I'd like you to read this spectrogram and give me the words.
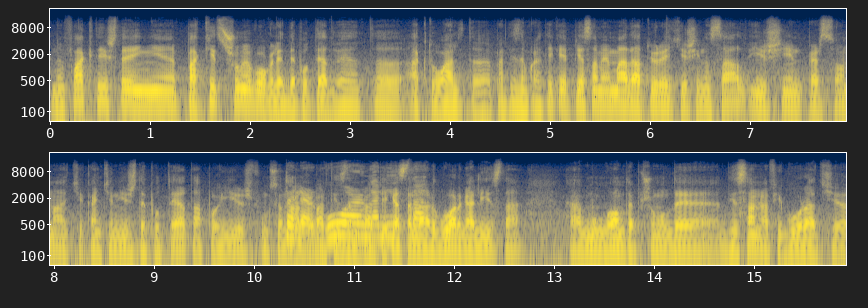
Në fakt ishte një pakicë shumë e vogël e deputetëve të aktual të Partisë Demokratike. Pjesa më e madhe e atyre që ishin në sallë ishin persona që kanë qenë ish deputetë apo ish funksionarë të Partisë Demokratike të larguar nga lista. Mungonte për shembull dhe disa nga figurat që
